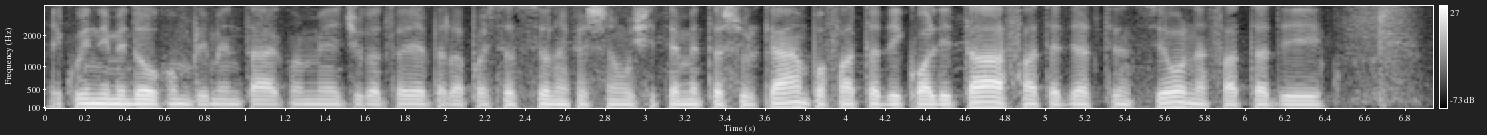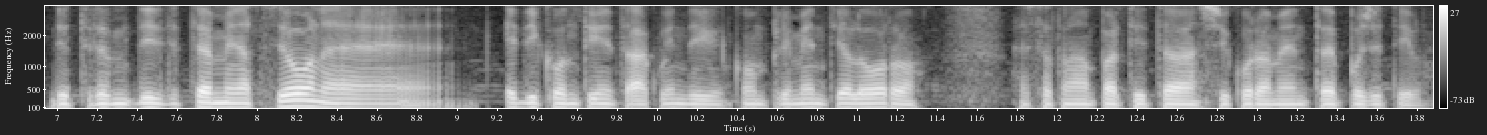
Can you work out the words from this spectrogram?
E quindi mi devo complimentare con i miei giocatori per la prestazione che sono riusciti a mettere sul campo fatta di qualità, fatta di attenzione, fatta di, di, di determinazione e di continuità. Quindi complimenti a loro è stata una partita sicuramente positiva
